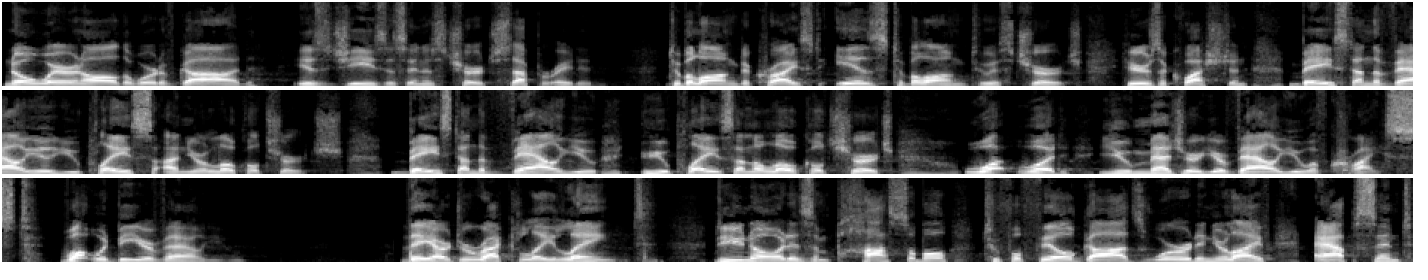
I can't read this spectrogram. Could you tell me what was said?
Nowhere in all the Word of God is Jesus and His church separated. To belong to Christ is to belong to His church. Here's a question. Based on the value you place on your local church, based on the value you place on the local church, what would you measure your value of Christ? What would be your value? They are directly linked. Do you know it is impossible to fulfill God's word in your life absent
